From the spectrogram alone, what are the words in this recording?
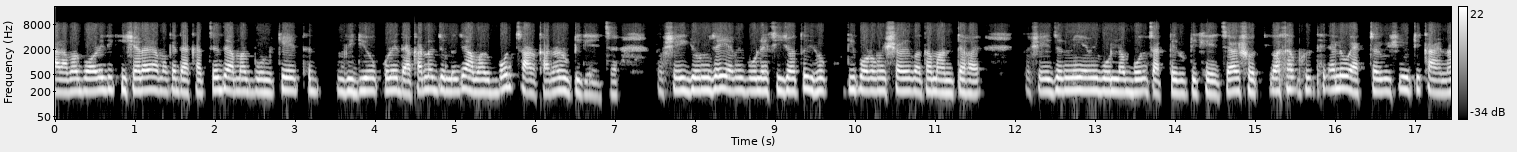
আর আমার বর এদিকে ইশারায় আমাকে দেখাচ্ছে যে আমার বোনকে ভিডিও করে দেখানোর জন্য যে আমার বোন চারখানা রুটি খেয়েছে। তো সেই অনুযায়ী আমি বলেছি, যতই হোক অতি পরমেশ্বরের কথা মানতে হয়। তো সেই জন্যই আমি বললাম, বোন, চারটে রুটি খেয়েছে। আর সত্যি কথা বলতে গেলে ও একটার বেশি রুটি খায় না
